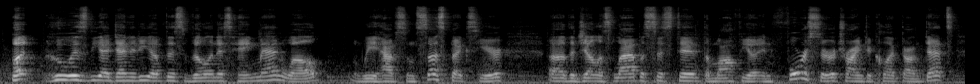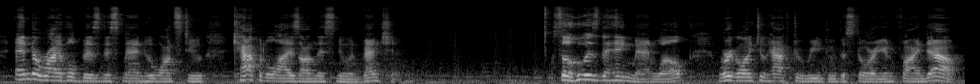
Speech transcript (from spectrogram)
But who is the identity of this villainous hangman? Well, we have some suspects here. Uh, the jealous lab assistant, the mafia enforcer trying to collect on debts, and a rival businessman who wants to capitalize on this new invention. So who is the hangman? Well, we're going to have to read through the story and find out.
